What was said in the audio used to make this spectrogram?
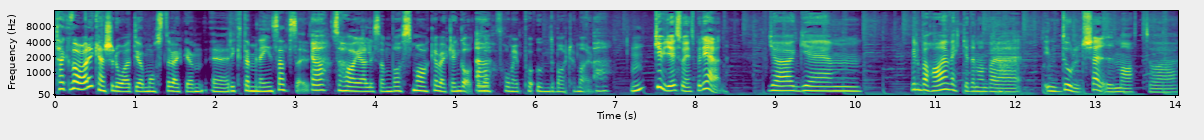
tack vare kanske då att jag måste verkligen eh, rikta mina insatser Ja. så har jag liksom vad smakar verkligen gott och Ja. vad får mig på underbart humör. Gud, jag är så inspirerad. Jag ehm, vill bara ha en vecka där man bara indulgar i mat och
